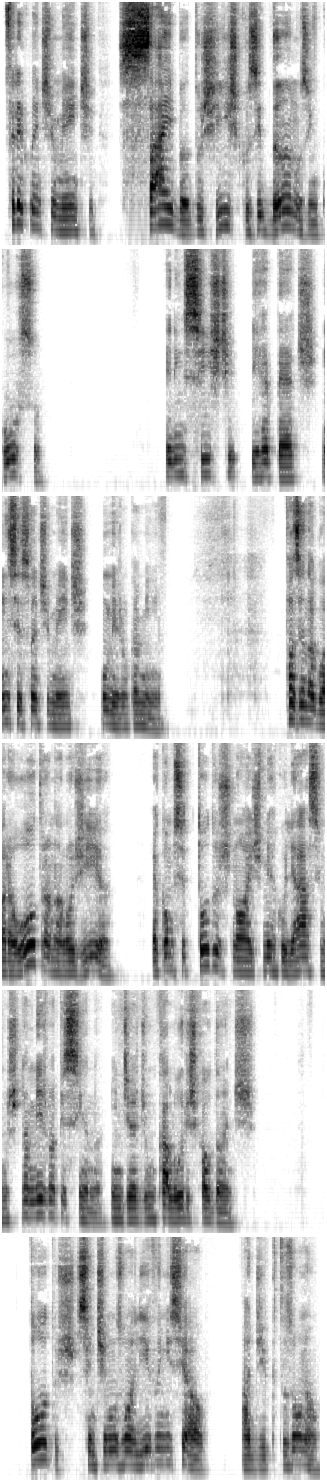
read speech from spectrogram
frequentemente saiba dos riscos e danos em curso, ele insiste e repete incessantemente o mesmo caminho. Fazendo agora outra analogia, é como se todos nós mergulhássemos na mesma piscina em dia de um calor escaldante. Todos sentimos um alívio inicial, adictos ou não,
